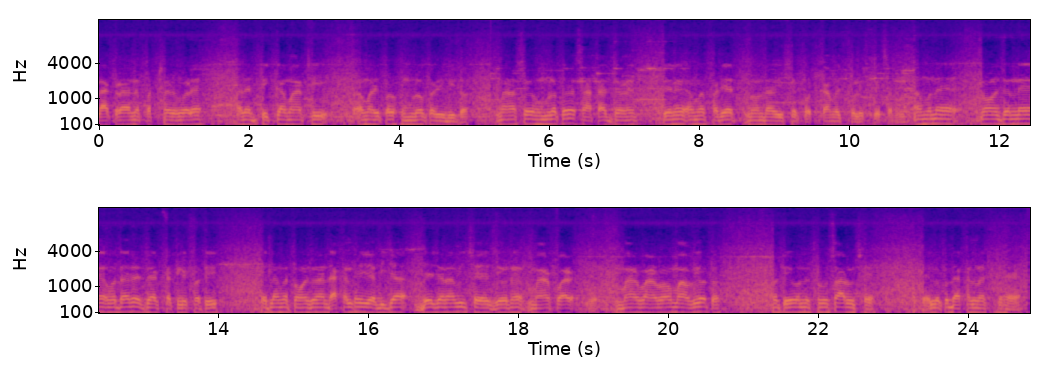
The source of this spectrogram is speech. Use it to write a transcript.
લાકડા અને પથ્થર વડે અને ટીક્કા મારથી અમારી પર હુમલો કરી દીધો. માણસોએ હુમલો કર્યો, સાત આઠ જણે. તેને અમે ફરિયાદ નોંધાવી છે કામેજ પોલીસ સ્ટેશનમાં અમને ત્રણ જણને વધારે જરાક તકલીફ હતી. એટલે અમે ત્રણ જણા દાખલ થઈ ગયા. બીજા બે જણા બી છે જેઓને માર પાડ, માર મારવામાં આવ્યો હતો. પણ તેઓને થોડું સારું છે. એ લોકો દાખલ નથી થયા.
